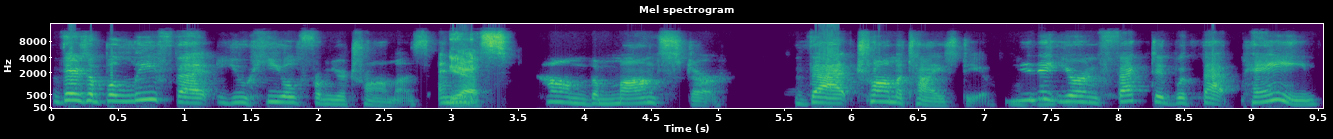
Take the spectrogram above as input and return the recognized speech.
there's a belief that you heal from your traumas and yes. you become the monster that traumatized you. The minute mm-hmm. you're infected with that pain,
